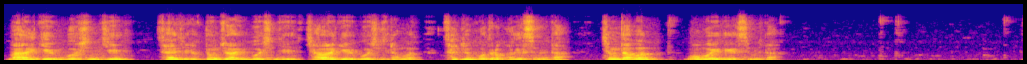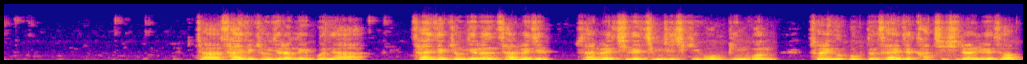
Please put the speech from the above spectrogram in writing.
마을기업이 무엇인지, 사회적 협동조합이 무엇인지, 자활기업이 무엇인지를 한번 살펴보도록 하겠습니다. 정답은 5번이 되겠습니다. 자, 사회적 경제라는 게 뭐냐? 사회적 경제는 삶의 질, 삶의 질을 증진시키고 빈곤, 소외 극복 등 사회적 가치 실현을 위해서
